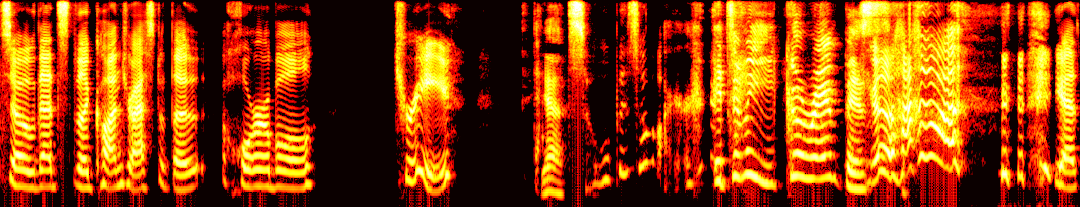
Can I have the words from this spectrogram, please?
So that's the contrast with the horrible tree. yeah That's so bizarre. it's a me krampus yes,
